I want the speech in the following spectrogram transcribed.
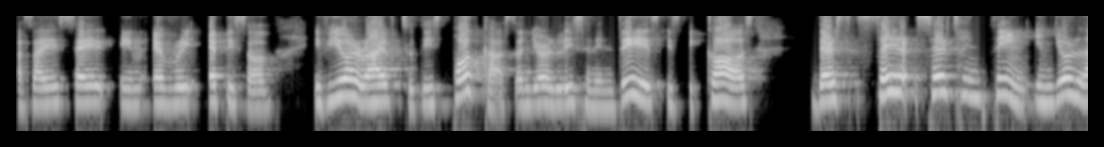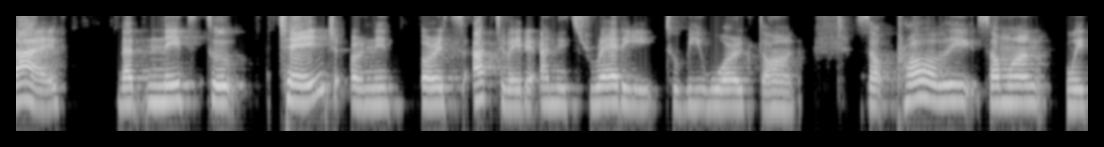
as I say in every episode, if you arrive to this podcast and you're listening this, is because there's cer certain thing in your life that needs to change or need or it's activated and it's ready to be worked on. So probably someone with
